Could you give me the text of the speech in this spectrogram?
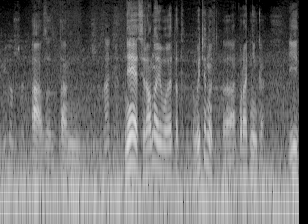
не видел, что ли? А, за- там... Задняя Нет, все равно его этот вытянут э, аккуратненько. И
